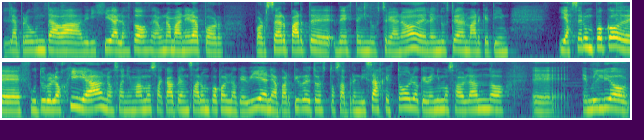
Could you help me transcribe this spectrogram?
la pregunta va dirigida a los dos, de alguna manera, por, por ser parte de, esta industria, ¿no? de la industria del marketing. Y hacer un poco de futurología, nos animamos acá a pensar un poco en lo que viene, a partir de todos estos aprendizajes, todo lo que venimos hablando, eh, Emilio,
